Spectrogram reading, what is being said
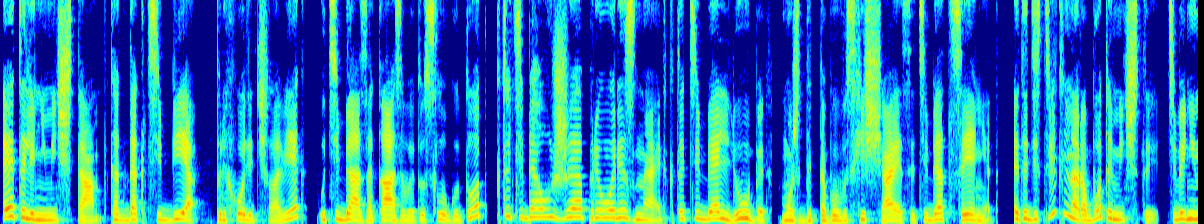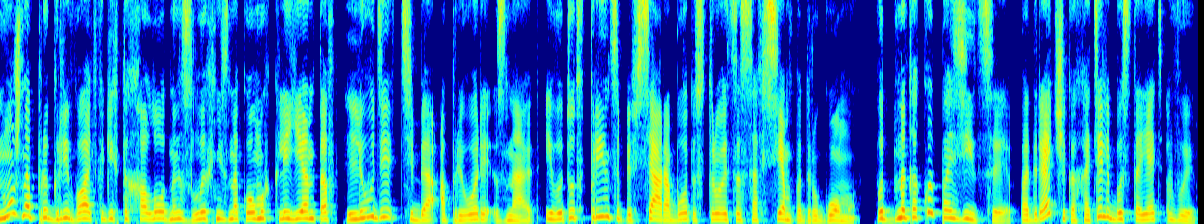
Это ли не мечта, когда к тебе приходит человек, у тебя заказывает услугу тот, кто тебя уже априори знает, кто тебя любит, может быть, тобой восхищается, тебя ценит. Это действительно работа мечты. Тебе не нужно прогревать каких-то холодных, злых, незнакомых клиентов. Люди тебя априори знают. И вот тут, в принципе, вся работа строится совсем по-другому. Вот на какой позиции подрядчика хотели бы стоять вы?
